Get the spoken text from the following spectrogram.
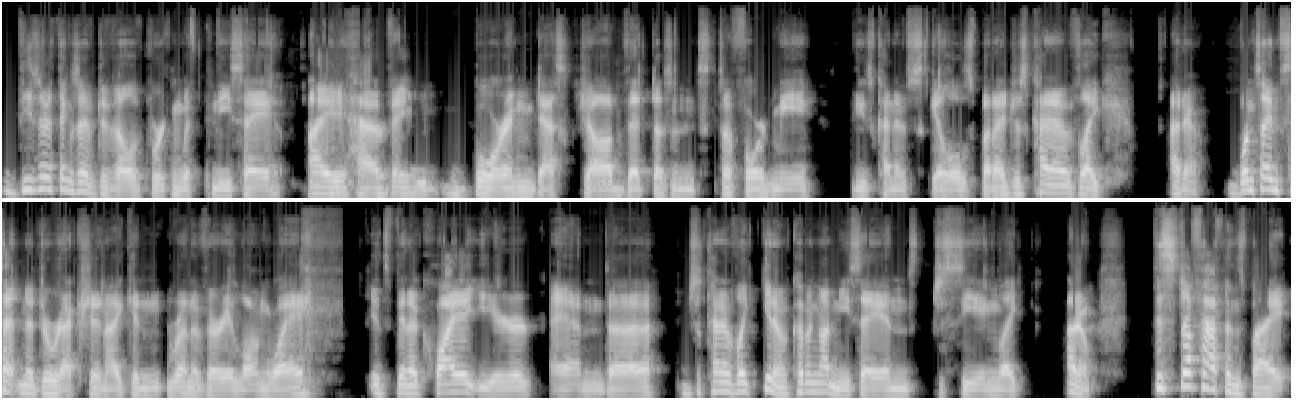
these are things I've developed working with Nisei. I have a boring desk job that doesn't afford me these kind of skills, but I just kind of like, I don't know. Once I'm set in a direction, I can run a very long way. It's been a quiet year and uh, just kind of like, you know, coming on Nisei and just seeing like, I don't know. This stuff happens by,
